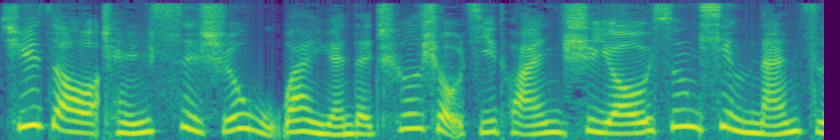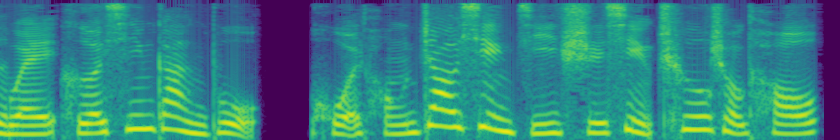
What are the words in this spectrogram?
取走陈四十五万元的车手集团是由孙姓男子为核心干部，伙同赵姓及石姓车手头，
